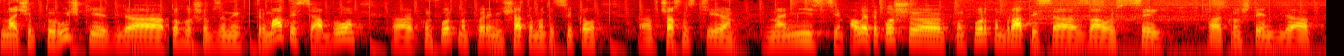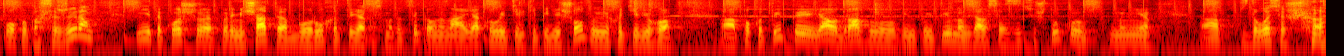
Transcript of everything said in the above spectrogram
начебто, ручки для того, щоб за них триматися, або е, комфортно переміщати мотоцикл, е, в частності на місці. Але також е, комфортно братися за ось цей кронштейн для попи пасажира і також переміщати або рухати якось мотоцикл. Не знаю, я коли тільки підійшов і хотів його покотити, я одразу інтуїтивно взявся за цю штуку. Мені здалося, що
